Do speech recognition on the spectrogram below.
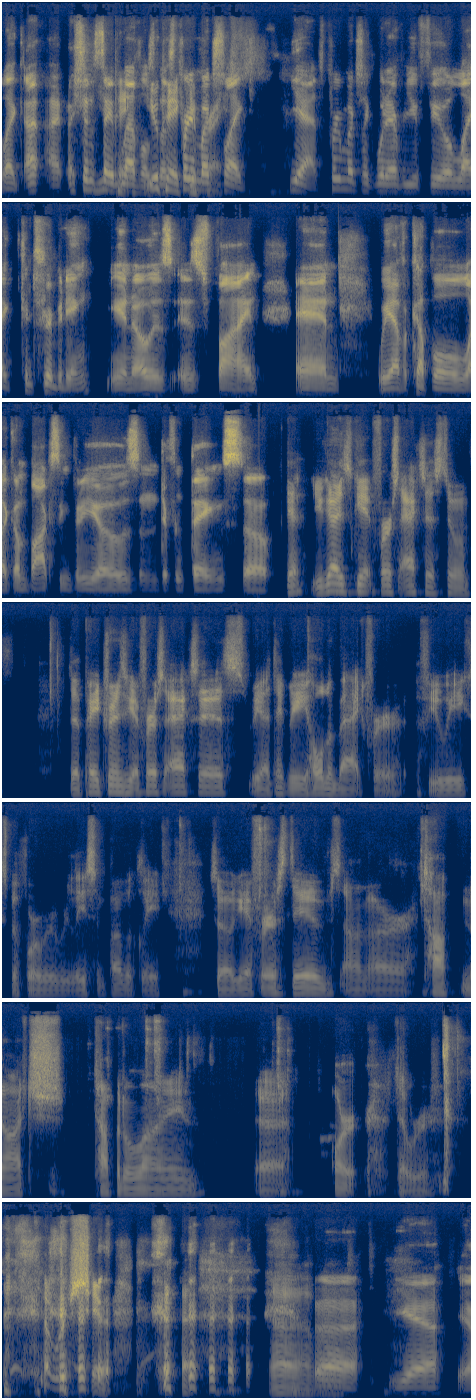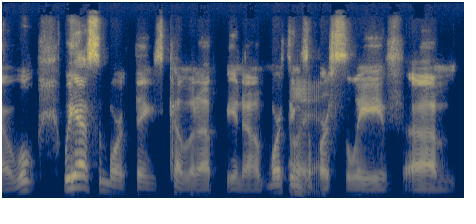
like i I- shouldn't say pick- levels but it's pretty much price. like yeah it's pretty much like whatever you feel like contributing you know is is fine and we have a couple like unboxing videos and different things so Yeah, you guys get first access to them. The patrons get first access. We I think we hold them back for a few weeks before we release them publicly. So get first dibs on our top notch, top of the line uh art that we're that we're sharing. Um, uh yeah yeah well we have some more things coming up you know more things up Oh, yeah. our sleeve um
